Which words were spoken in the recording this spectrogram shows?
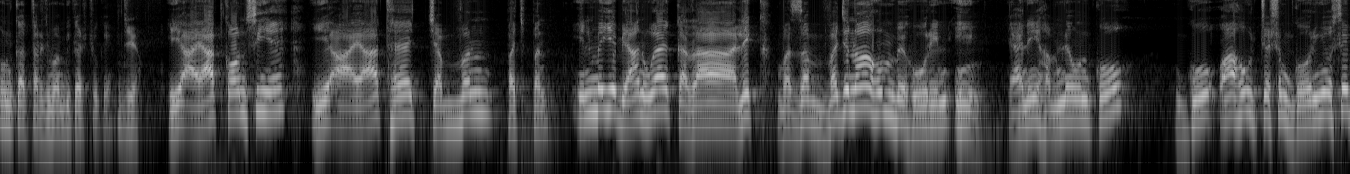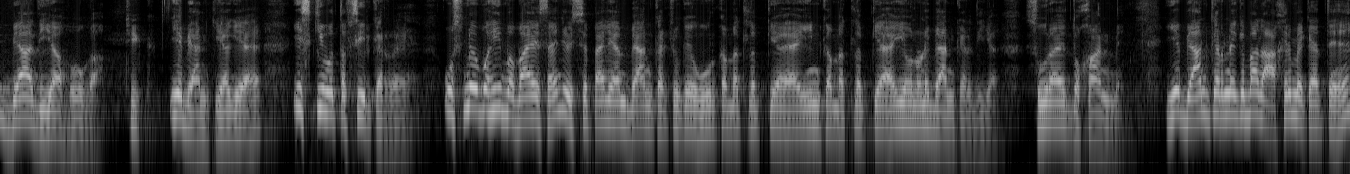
ان کا ترجمہ بھی کر چکے۔ جی۔ یہ آیات کون سی ہیں؟ یہ آیات ہیں چون پچپن۔ ان میں یہ بیان ہوا ہے کذالک وزوجنا ہم بحورن این۔ یعنی ہم نے ان کو گو آہو چشم گوریوں سے بیاہ دیا ہوگا۔ ٹھیک، یہ بیان کیا گیا ہے۔ اس کی وہ تفسیر کر رہے ہیں۔ اس میں وہی مباحث ہیں جو اس سے پہلے ہم بیان کر چکے حور کا مطلب کیا ہے ان کا مطلب کیا ہے، یہ انہوں نے بیان کر دیا۔ سورہ دخان میں۔ یہ بیان کرنے کے بعد آخر میں کہتے ہیں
